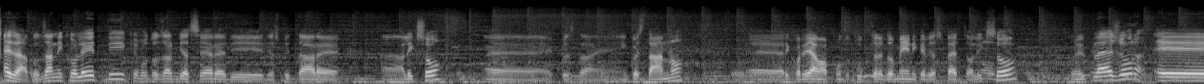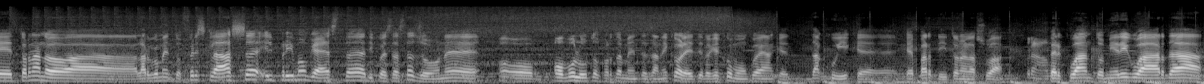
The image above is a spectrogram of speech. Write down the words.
Esatto, Gianni Coletti che ho avuto già il piacere di, di ospitare uh, all'XO eh, questa, in quest'anno, eh, ricordiamo appunto tutte le domeniche vi aspetto all'XO con il pleasure e tornando all'argomento first class il primo guest di questa stagione ho, ho voluto fortemente Gianni Coletti perché comunque è anche da qui che, che è partito nella sua Bravo. per quanto mi riguarda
